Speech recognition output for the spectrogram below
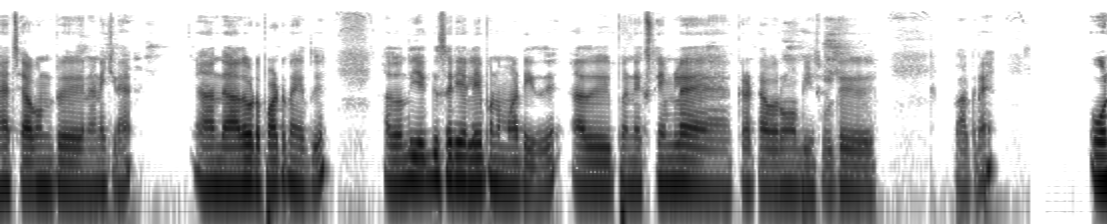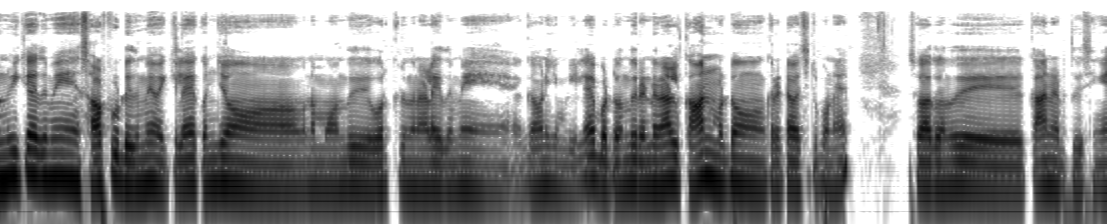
ஹேட்ச் ஆகும்ன்ட்டு நினைக்கிறேன். அந்த அதோட பாட்டு தான் இது. அது வந்து எக்கு சரியாக லே பண்ண மாட்டேங்குது. அது இப்போ நெக்ஸ்ட் டைமில் கரெக்டாக வரும் அப்படின்னு சொல்லிட்டு பார்க்குறேன் ஒன் வீக்காக எதுவுமே சாஃப்ட்வுட் எதுவுமே வைக்கல. கொஞ்சம் நம்ம வந்து ஒர்க் இருந்தனால எதுவுமே கவனிக்க முடியல. பட் வந்து ரெண்டு நாள் கான் மட்டும் கரெக்டாக வச்சுட்டு போனேன். ஸோ அது வந்து கான் எடுத்து வச்சுங்க.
